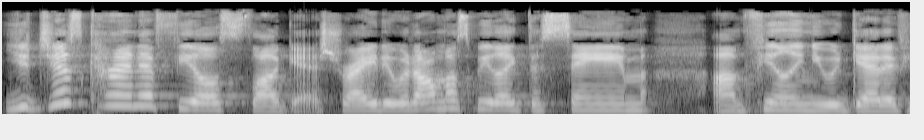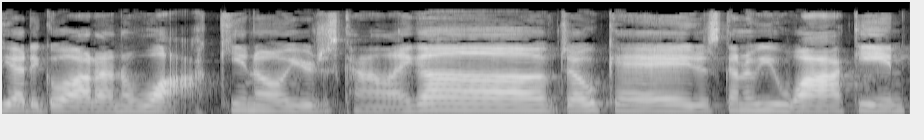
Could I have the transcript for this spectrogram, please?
you just kind of feel sluggish, right? It would almost be like the same um, feeling you would get if you had to go out on a walk. You know, you're just kind of like, oh, okay, just gonna be walking.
